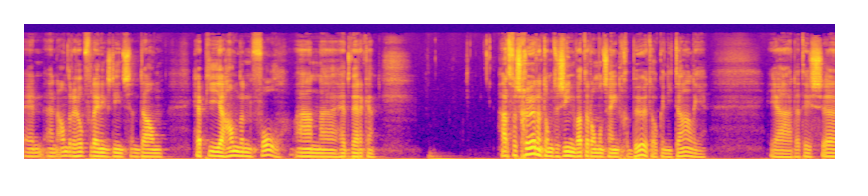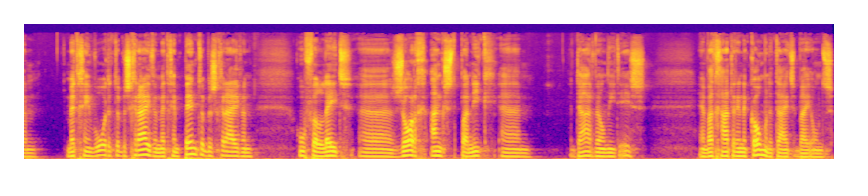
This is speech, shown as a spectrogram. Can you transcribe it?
en, en andere hulpverleningsdiensten, dan heb je je handen vol aan uh, het werken. Hartverscheurend om te zien wat er om ons heen gebeurt, ook in Italië. Ja, dat is um, met geen woorden te beschrijven, met geen pen te beschrijven, hoeveel leed, zorg, angst, paniek um, daar wel niet is. En wat gaat er in de komende tijd bij ons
